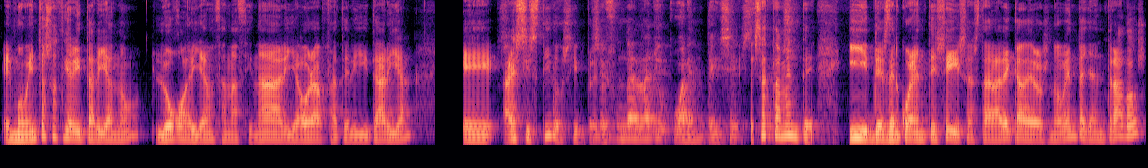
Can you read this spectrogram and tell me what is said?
El movimiento social italiano, luego Alianza Nacional y ahora Fratelli Italia, eh, ha existido siempre. Se funda en el año 46. Exactamente. Y desde el 46 hasta la década de los 90 ya entrados,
